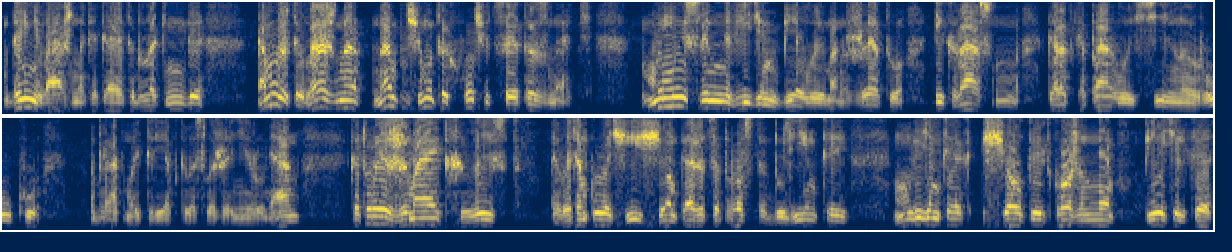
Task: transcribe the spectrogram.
Да и неважно, какая это была книга, а может и важно, нам почему-то хочется это знать. Мы мысленно видим белую манжету и красную, короткопалую, сильную руку, брат мой крепкого сложения румян, которая сжимает хлыст. В этом кулачище он кажется просто былинкой. Мы видим, как щелкает кожаная петелька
